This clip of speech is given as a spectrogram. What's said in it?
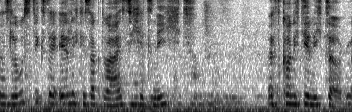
das Lustigste, ehrlich gesagt, weiß ich jetzt nicht. Das kann ich dir nicht sagen.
